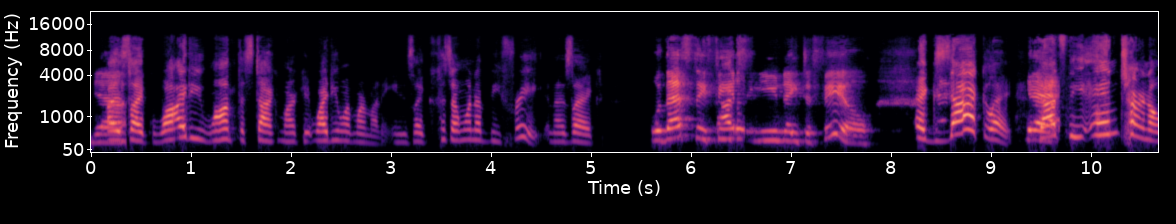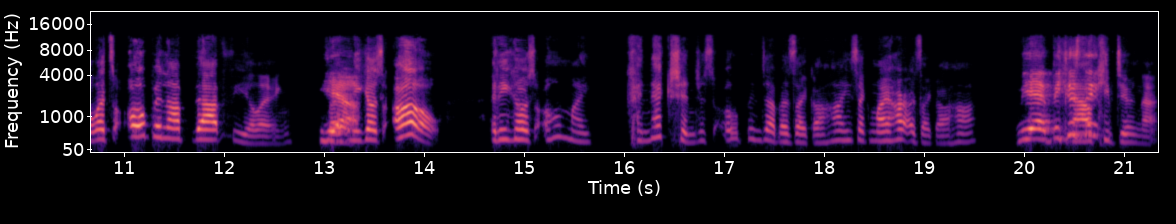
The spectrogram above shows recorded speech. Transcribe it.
yeah. was like, why do you want the stock market? Why do you want more money? And he's like, because I want to be free. And I was like, Well, that's the feeling That's- you need to feel. exactly. Yeah. That's the internal. Let's open up that feeling. right? yeah. And he goes, oh. And he goes, oh, my connection just opened up. I was like, uh huh. He's like, my heart. I was like, uh huh. yeah. Because the, keep doing that.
